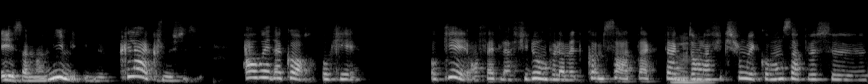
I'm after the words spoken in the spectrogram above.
Et ça m'a mis une claque. Je me suis dit, ah ouais, d'accord, ok. Ok, en fait, la philo, on peut la mettre comme ça, tac, tac, dans hmm. la fiction, et comment ça peut se,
